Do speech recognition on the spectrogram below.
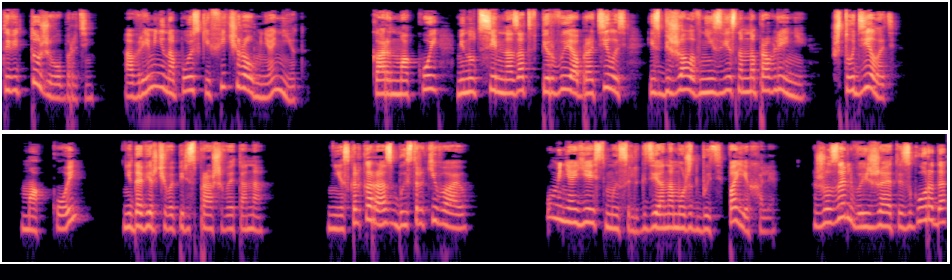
Ты ведь тоже оборотень, а времени на поиски Фитчера у меня нет». Карен Маккой минут семь назад впервые обратилась и сбежала в неизвестном направлении. Что делать? «Маккой?» – недоверчиво переспрашивает она. Несколько раз быстро киваю. У меня есть мысль, где она может быть. Поехали. Жозель выезжает из города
